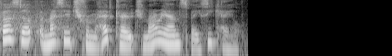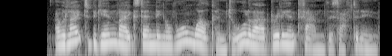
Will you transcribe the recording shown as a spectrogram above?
First up, a message from head coach Marieanne Spacey Cale. I would like to begin by extending a warm welcome to all of our brilliant fans this afternoon.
